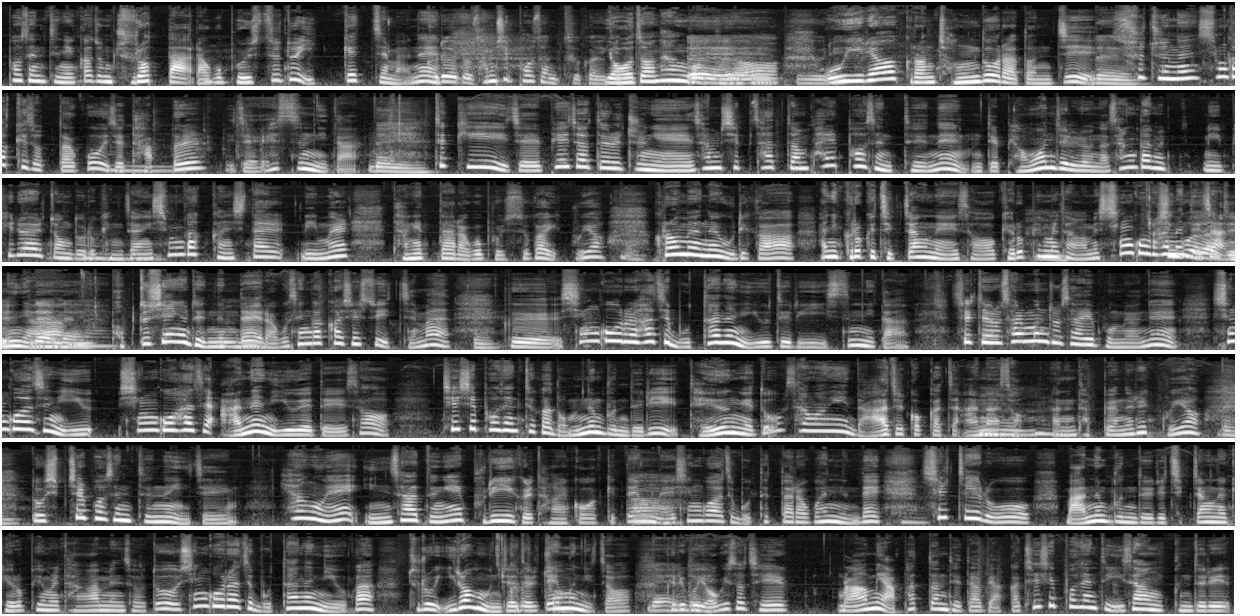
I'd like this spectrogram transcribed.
니까 좀 줄었다라고 음. 볼 수도 있 있겠지만은 그래도 30%가 여전한 네, 거고요. 네, 오히려 그런 정도라든지 네. 수준은 심각해졌다고 이제 음. 답을 이제 했습니다. 네. 특히 이제 피해자들 중에 34.8%는 이제 병원 진료나 상담이 필요할 정도로 음. 굉장히 심각한 시달림을 당했다라고 볼 수가 있고요. 네. 그러면은 우리가 아니 그렇게 직장 내에서 괴롭힘을 음. 당하면 신고를 하면 되지 않느냐. 네네. 법도 시행이 됐는데라고 음. 생각하실 수 있지만 네. 그 신고를 하지 못하는 이유들이 있습니다. 실제로 설문조사에 보면은 신고하진 이유, 신고하지 않은 이유에 대해서 70%가 넘는 분들이 대응에도 상황이 나아질 것 같지 않아서라는 음. 답변을 했고요. 네. 또 17%는 이제 향후에 인사 등의 불이익을 당할 것 같기 때문에 아. 신고하지 못했다라고 했는데 음. 실제로 많은 분들이 직장 내 괴롭힘을 당하면서도 신고를 하지 못하는 이유가 주로 이런 문제들 그렇죠. 때문이죠. 네, 그리고 네. 여기서 제일 마음이 아팠던 대답이 아까 70% 이상 분들이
